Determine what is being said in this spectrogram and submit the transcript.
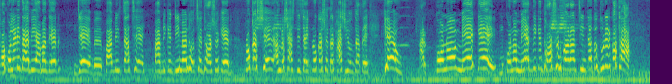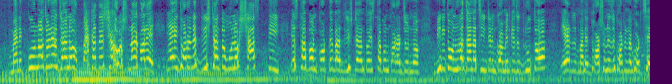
সকলেরই দাবি আমাদের যে পাবলিক চাচ্ছে পাবলিকের ডিমান্ড হচ্ছে ধর্ষকের প্রকাশ্যে আমরা শাস্তি চাই, প্রকাশ্যে তার ফাঁসি হোক যাতে কেউ আর কোনো মেয়েকে, কোনো মেয়ের দিকে ধর্ষণ করার চিন্তা তো দূরের কথা। মানে কোন নজরেও যেন তাকাতে সাহস না করে, এই ধরনের দৃষ্টান্তমূলক শাস্তি স্থাপন করতে বা দৃষ্টান্ত স্থাপন করার জন্য বিনীত অনুরোধ জানাচ্ছি ইন্টারিম গভর্নমেন্টকে যে দ্রুত এর মানে ধর্ষণের যে ঘটনা ঘটছে,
